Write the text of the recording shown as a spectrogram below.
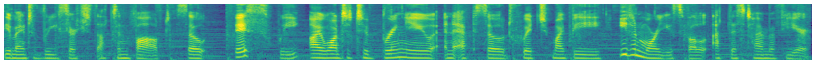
the amount of research that's involved. So this week, I wanted to bring you an episode which might be even more useful at this time of year.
